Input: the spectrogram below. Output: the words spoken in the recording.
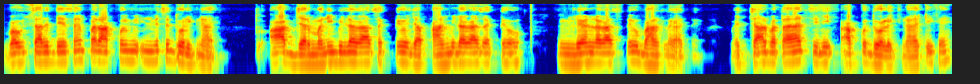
बहुत सारे देश हैं, पर आपको इनमें से दो लिखना है। तो आप जर्मनी भी लगा सकते हो, जापान भी लगा सकते हो, इंग्लैंड लगा सकते हो, भारत लगा सकते हो। मैं चार बताया, चलिए आपको दो लिखना है, ठीक है?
